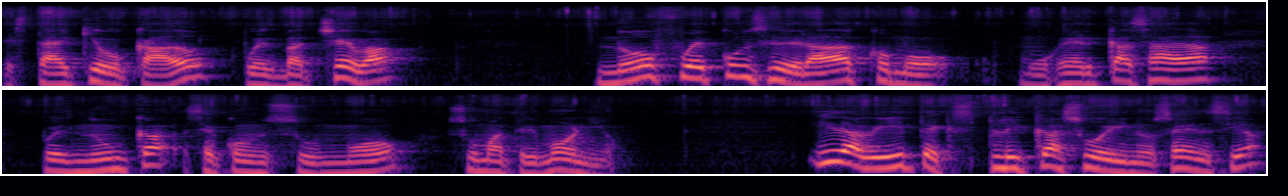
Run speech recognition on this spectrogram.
está equivocado, pues Bathsheba no fue considerada como mujer casada, pues nunca se consumó su matrimonio. Y David explica su inocencia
